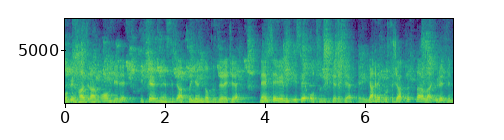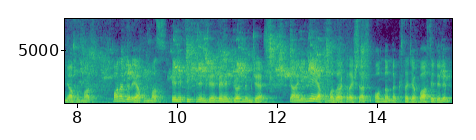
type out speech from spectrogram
Bugün Haziran 11'i. İçerinin sıcaklığı 29 derece. Nem seviyemiz ise 33 derece. E, Yani bu sıcaklıklarla üretim yapılmaz. Bana göre yapılmaz. Benim fikrimce, benim gönlümce. Yani niye yapılmaz arkadaşlar? Ondan da kısaca bahsedelim.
